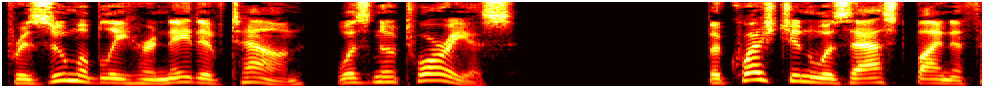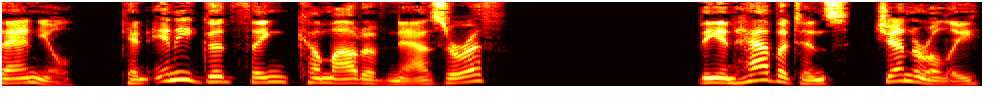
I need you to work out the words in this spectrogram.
presumably her native town, was notorious. The question was asked by Nathanael Can any good thing come out of Nazareth? The inhabitants, generally,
